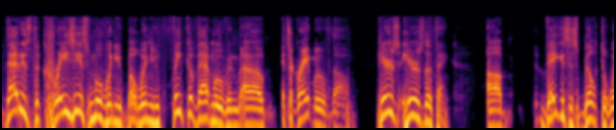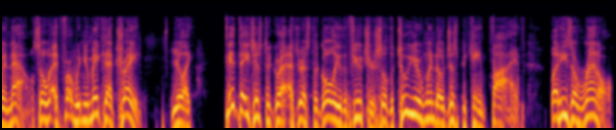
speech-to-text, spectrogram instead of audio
that is the craziest move when you but when you think of that move and uh, it's a great move though. here's here's the thing. Uh, Vegas is built to win now. So at, for, when you make that trade, you're like, did they just address the goalie of the future? So the two year window just became five, but he's a rental.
